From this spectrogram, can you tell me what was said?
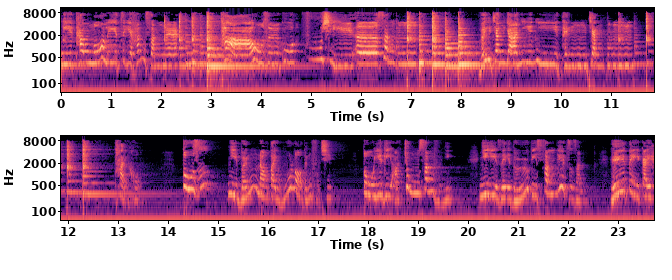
你靠我来最狠生哎！他如果夫喜而生，为将呀你你听讲，太后都是你本脑袋无脑等夫妻，多一个呀终身妇女，你也在头个生意之上。还得该海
